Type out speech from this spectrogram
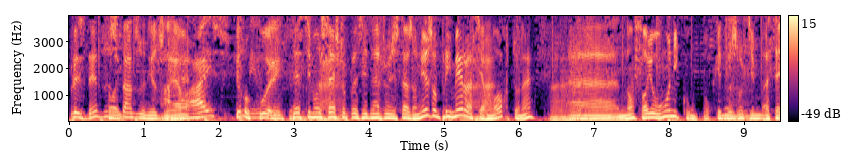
Presidente dos Foi. Estados Unidos, né? Rapaz, Que loucura, hein? 16 presidente dos Estados Unidos, o primeiro a ser morto, né? Ah, não foi o único, porque nos últimos. assim,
